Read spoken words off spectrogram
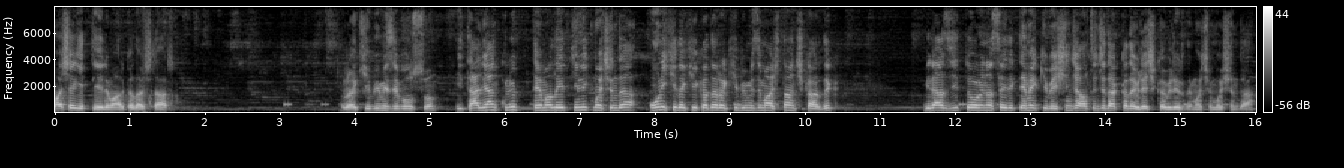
Maça git diyelim arkadaşlar. Rakibimizi bulsun. İtalyan kulüp temalı etkinlik maçında 12 dakikada rakibimizi maçtan çıkardık. Biraz ciddi oynasaydık demek ki 5. 6. dakikada bile çıkabilirdi maçın başında.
